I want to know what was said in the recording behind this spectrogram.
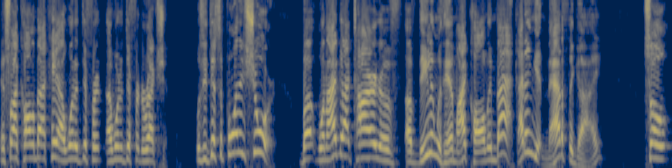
And so I called him back, "Hey, I want a different, I want a different direction." Was he disappointed? Sure. But when I got tired of, of dealing with him, I called him back. I didn't get mad at the guy. So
